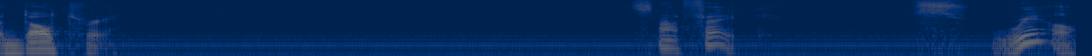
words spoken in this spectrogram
adultery. It's not fake, it's real.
